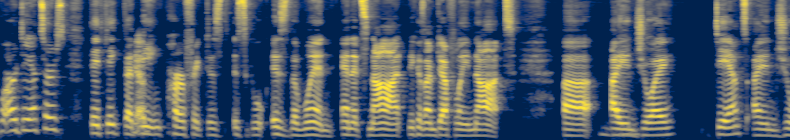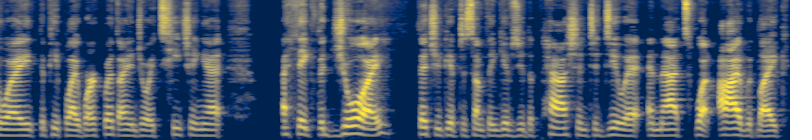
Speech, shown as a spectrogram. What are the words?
our dancers. They think that yep. being perfect is, is is the win, and it's not because I'm definitely not. Uh, mm-hmm. I enjoy dance. I enjoy the people I work with. I enjoy teaching it. I think the joy that you give to something gives you the passion to do it, and that's what I would like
